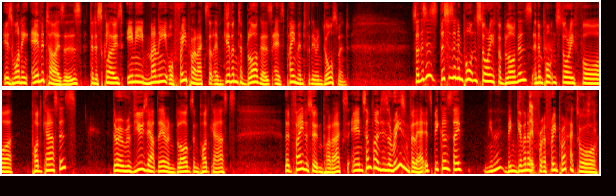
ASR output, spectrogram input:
is wanting advertisers to disclose any money or free products that they've given to bloggers as payment for their endorsement. So this is this is an important story for bloggers, an important story for podcasters. There are reviews out there in blogs and podcasts that favor certain products, and sometimes there's a reason for that. It's because they've you know, been given a, fr- a free product or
